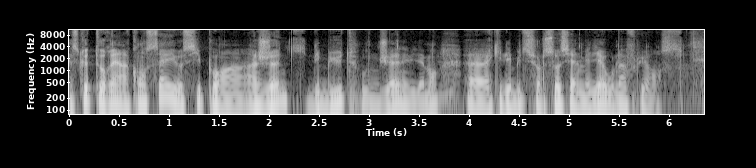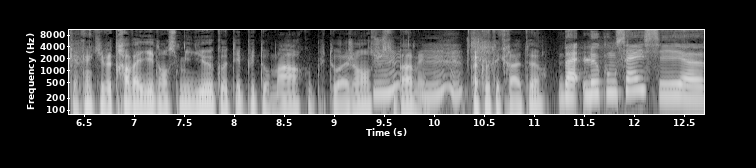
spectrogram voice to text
Est-ce que tu aurais un conseil aussi pour un, un jeune qui débute, ou une jeune évidemment, qui débute sur le social media ou l'influence? Quelqu'un qui veut travailler dans ce milieu côté plutôt marque ou plutôt agence, je sais Mhm, pas, mais mhm. pas côté créateur? Bah, le conseil, c'est euh,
